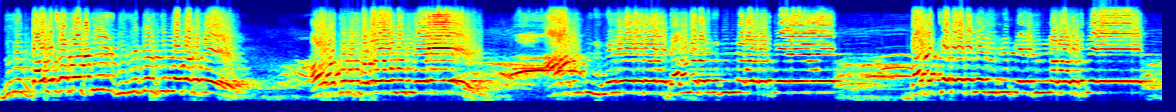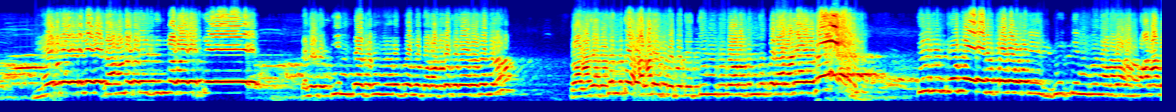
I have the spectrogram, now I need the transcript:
যদি বাইচা থাকি রিজিকের জিম্মাদার কে সবাই আর যদি জিম্মাদার কে জিম্মাদার কে তাহলে তিনটা গুণ অর্জন না? করতে তিন গুণ অর্জন করতে রাজি আছেন? তিন গুণের মোটামুটি দুই, তিন গুণ আমরা পালন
